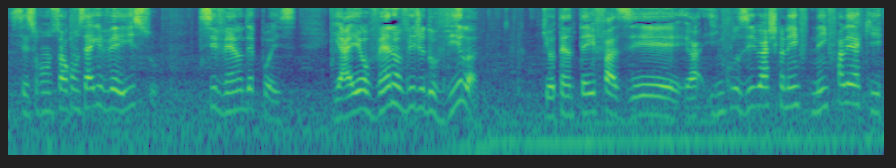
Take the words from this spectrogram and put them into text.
E só consegue ver isso se vendo depois. E aí eu vendo o vídeo do Vila, que eu tentei fazer, eu, inclusive eu acho que eu nem, nem falei aqui,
